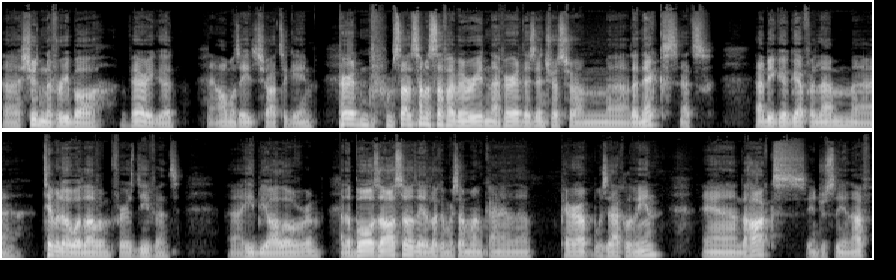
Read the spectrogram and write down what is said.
Uh, shooting the free ball, very good. Almost eight shots a game. Heard from some, some of the stuff I've been reading, I've heard there's interest from uh, the Knicks. That's that'd be a good get for them. Uh, Thibodeau would love him for his defense. Uh, he'd be all over him. the Bulls also they're looking for someone kind of to pair up with Zach LaVine and the Hawks, interestingly enough.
